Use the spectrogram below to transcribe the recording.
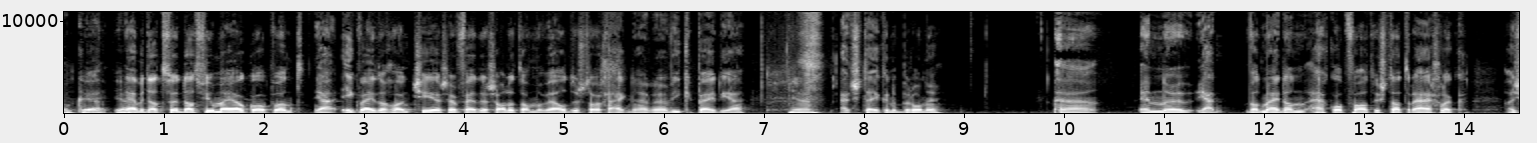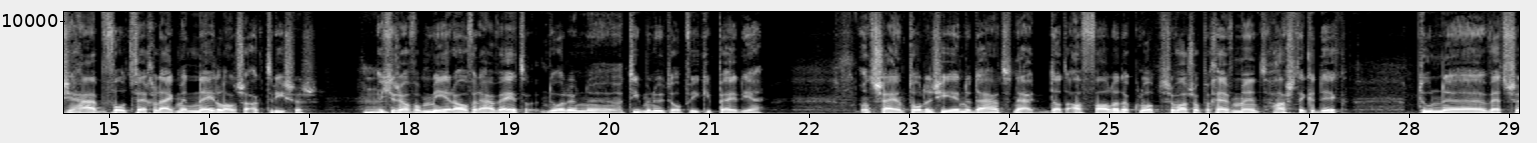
Oké, Ja. ja. Ja. maar dat, eh, dat viel mij ook op. Want ja, ik weet dan gewoon cheers en verder zal het allemaal wel. Dus dan ga ik naar eh, Wikipedia. ja. Uitstekende bronnen. Eh, en ja, wat mij dan eigenlijk opvalt is dat er eigenlijk... als je haar bijvoorbeeld vergelijkt met Nederlandse actrices... dat je zoveel meer over haar weet door een 10 minuten op Wikipedia. Want Scientology inderdaad, nou, dat afvallen, dat klopt. Ze was op een gegeven moment hartstikke dik. Toen eh, werd ze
